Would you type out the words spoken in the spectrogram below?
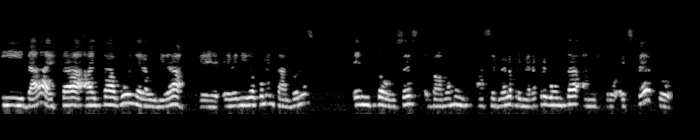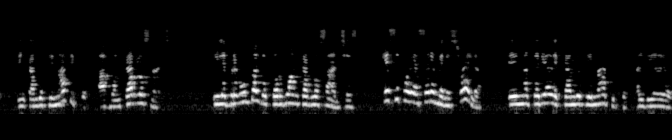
y dada esta alta vulnerabilidad que he venido comentándoles, entonces vamos a hacerle la primera pregunta a nuestro experto en cambio climático, a Juan Carlos Sánchez. Y le pregunto al doctor Juan Carlos Sánchez, ¿qué se puede hacer en Venezuela en materia de cambio climático al día de hoy?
